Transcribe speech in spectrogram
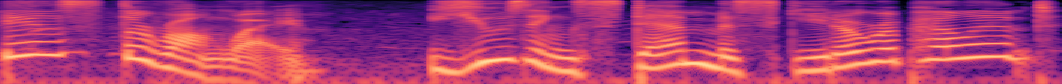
is the wrong way. Using STEM mosquito repellent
